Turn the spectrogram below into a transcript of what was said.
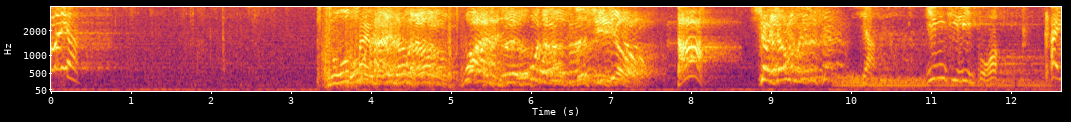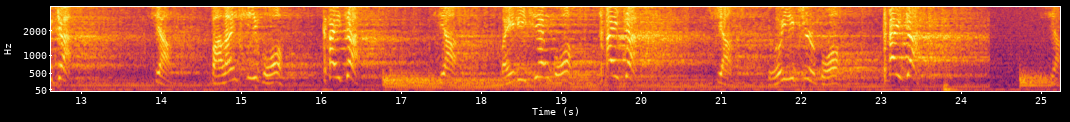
么呀？奴才难等，万死不能辞其咎。打！向洋鬼子宣。向英吉利国开战。向法兰西国开战。向美利坚国开战。向。德意志国开战，像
